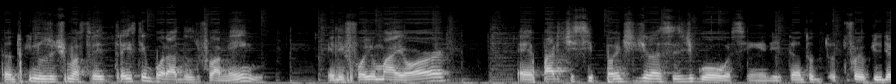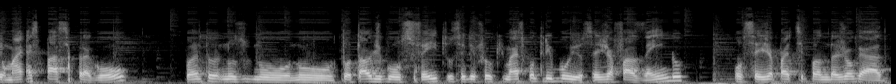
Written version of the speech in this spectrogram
Tanto que nas últimas três, três temporadas do Flamengo, ele foi o maior é, participante de lances de gol, assim, ele tanto foi o que deu mais passe para gol, quanto nos- no, no total de gols feitos, ele foi o que mais contribuiu, seja fazendo ou seja participando da jogada.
